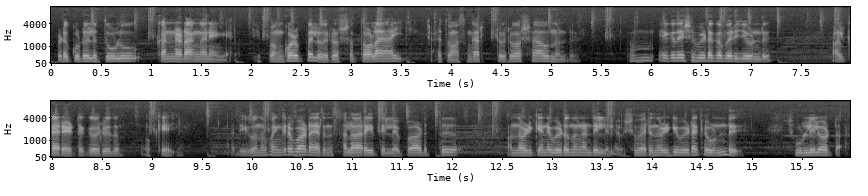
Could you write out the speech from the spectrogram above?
ഇവിടെ കൂടുതൽ തുളു കന്നഡ അങ്ങനെയൊക്കെ. ഇപ്പം കുഴപ്പമില്ല. ഒരു വർഷത്തോളമായി. അടുത്ത മാസം കറക്റ്റ് ഒരു വർഷം ആവുന്നുണ്ട്. ഇപ്പം ഏകദേശം വീടൊക്കെ പരിചയമുണ്ട്. ആൾക്കാരായിട്ടൊക്കെ ഒരുവിധം ഓക്കെ ആയി അധികം ഒന്നും ഭയങ്കര പാടായിരുന്നു. സ്ഥലം അറിയത്തില്ല. ഇപ്പോൾ അടുത്ത് വന്ന വഴിക്ക് തന്നെ വീടൊന്നും കണ്ടില്ലല്ലോ. പക്ഷെ വരുന്ന വഴിക്ക് വീടൊക്കെ ഉണ്ട്. പക്ഷെ ഉള്ളിലോട്ടാണ്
